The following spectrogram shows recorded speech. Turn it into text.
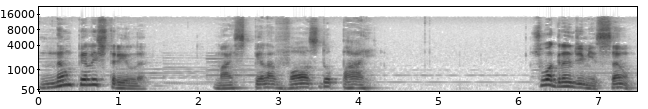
não pela estrela, mas pela voz do Pai sua grande missão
